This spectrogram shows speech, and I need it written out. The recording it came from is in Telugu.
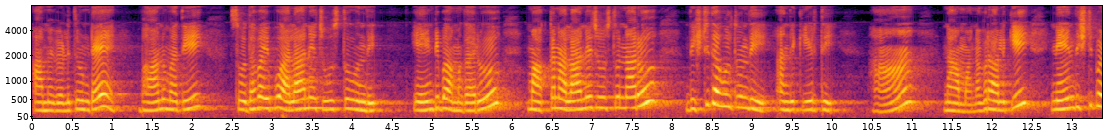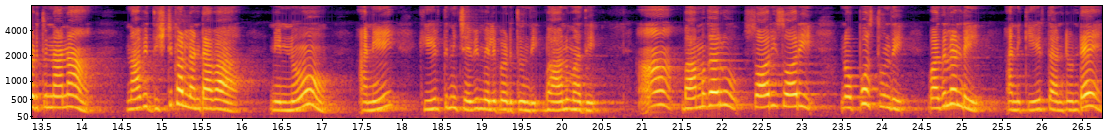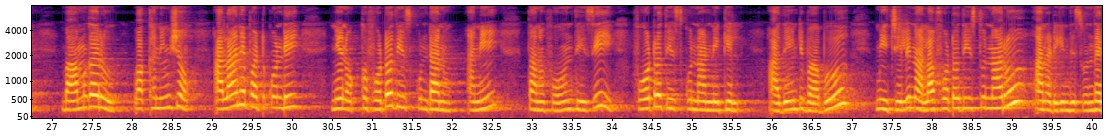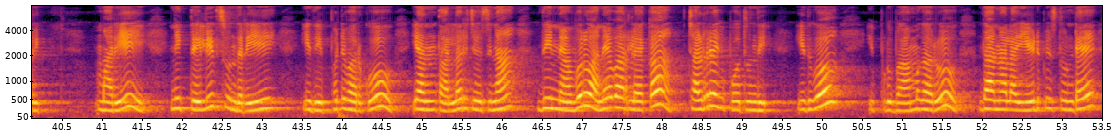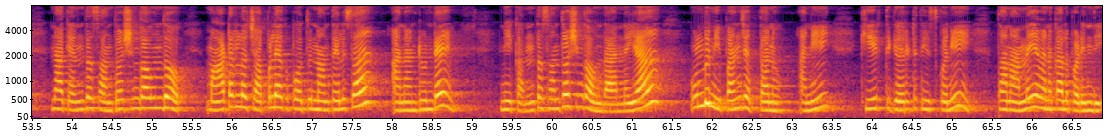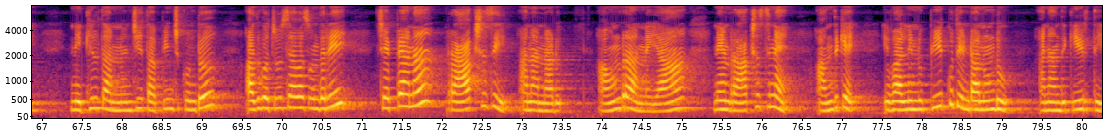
ఆమె వెళుతుంటే భానుమతి సుధ వైపు అలానే చూస్తూ ఉంది. ఏంటి బామ్మగారు మా అక్కను అలానే చూస్తున్నారు? దిష్టి తగులుతుంది అంది కీర్తి. "ఆ? నా మనవరాలికి నేను దిష్టి పెడుతున్నానా? నావి దిష్టి కళ్ళంటావా? నిన్ను? అని కీర్తిని చెవి మెలిపెడుతుంది భానుమతి. బామ్మగారు సారీ సారీ నొప్పి వస్తుంది వదలండి అని కీర్తి అంటుంటే బామ్మగారు ఒక్క నిమిషం అలానే పట్టుకోండి నేను ఒక్క ఫోటో తీసుకుంటాను అని తన ఫోన్ తీసి ఫోటో తీసుకున్నాడు నిఖిల్. అదేంటి బాబు మీ చెల్లిని అలా ఫోటో తీస్తున్నారు అని అడిగింది సుందరి. మరి నీకు తెలియదు సుందరి ఇది ఇప్పటి వరకు ఎంత అల్లరి చేసినా దీన్ని ఎవ్వరూ అనేవారు లేక చలరేగిపోతుంది. ఇదిగో ఇప్పుడు బామ్మగారు దాన్ని అలా ఏడిపిస్తుంటే నాకెంత సంతోషంగా ఉందో మాటల్లో చెప్పలేకపోతున్నాను తెలుసా? అని అంటుంటే నీకంత సంతోషంగా ఉందా అన్నయ్య? ఉండు నీ పని చెప్తాను అని కీర్తి గరిట తీసుకొని తన అన్నయ్య వెనకాల పడింది. నిఖిల్ తన నుంచి తప్పించుకుంటూ అదిగో చూసావా సుందరి? చెప్పానా? రాక్షసి అని అన్నాడు. అవునరా అన్నయ్య నేను రాక్షసినే అందుకే ఇవాళ నిన్ను పీక్కు తింటానుండు అని అంది కీర్తి.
